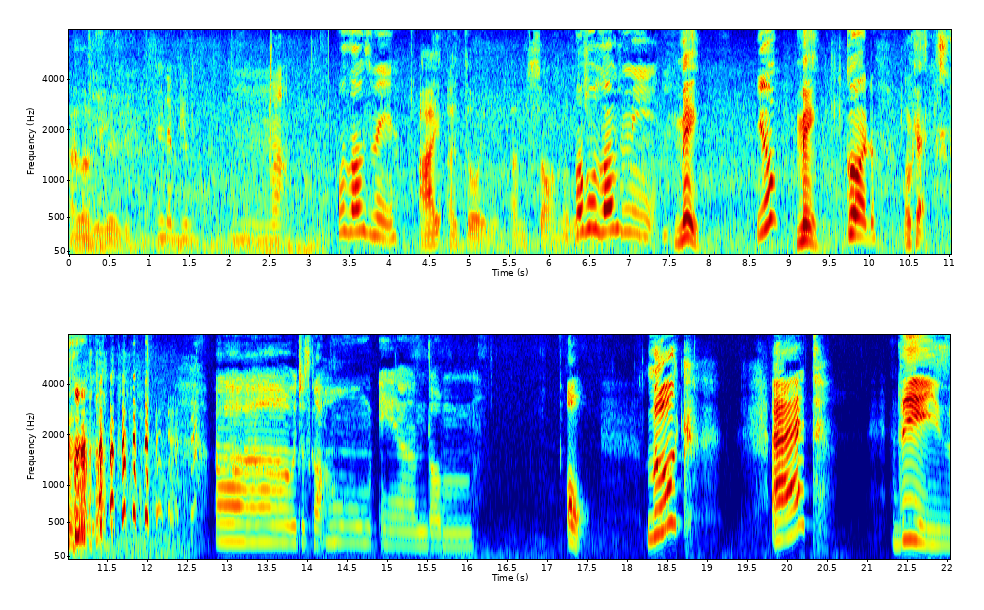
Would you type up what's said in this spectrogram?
I love you, baby. I love you. Mwah. Who loves me? I adore you. I'm so in love But with who loves me? Me. You? Me. Good. Okay. Uh, we just got home and um. Oh, look at these.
